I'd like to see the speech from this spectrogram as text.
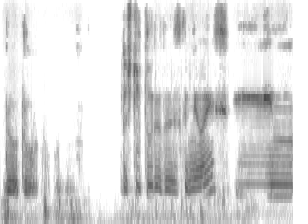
do- do- da estrutura das reuniões e,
